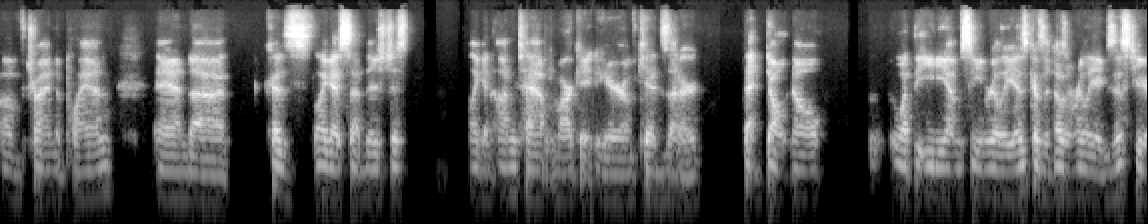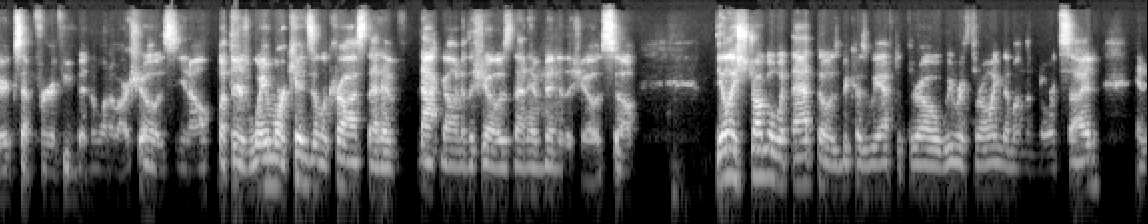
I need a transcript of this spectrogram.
of trying to plan, and because uh, like I said, there's just like an untapped market here of kids that are that don't know what the EDM scene really is because it doesn't really exist here except for if you've been to one of our shows, you know. But there's way more kids in La Crosse that have not gone to the shows than have been to the shows. So the only struggle with that though is because we have to throw we were throwing them on the north side and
